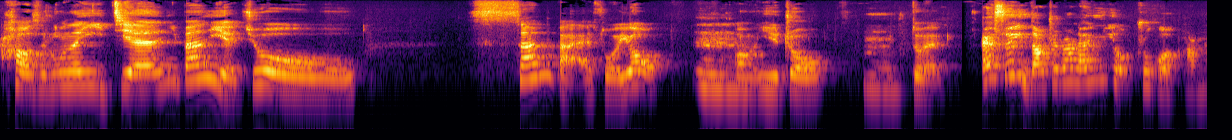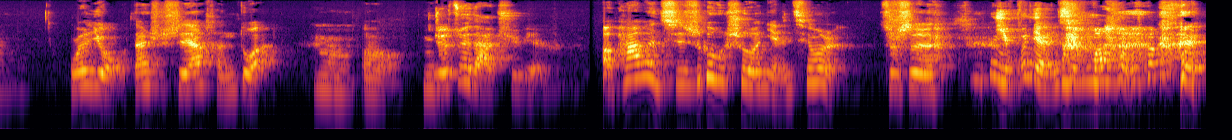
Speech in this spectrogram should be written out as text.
house 中的一间，一般也就三百左右，嗯嗯，一周。嗯，对哎，所以你到这边来，你有住过 apartment 吗？我有，但是时间很短。嗯，嗯你觉得最大区别是什么？，apartment 其实更适合年轻人，就是 你不年轻吗？对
